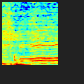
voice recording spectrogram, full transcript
is born.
